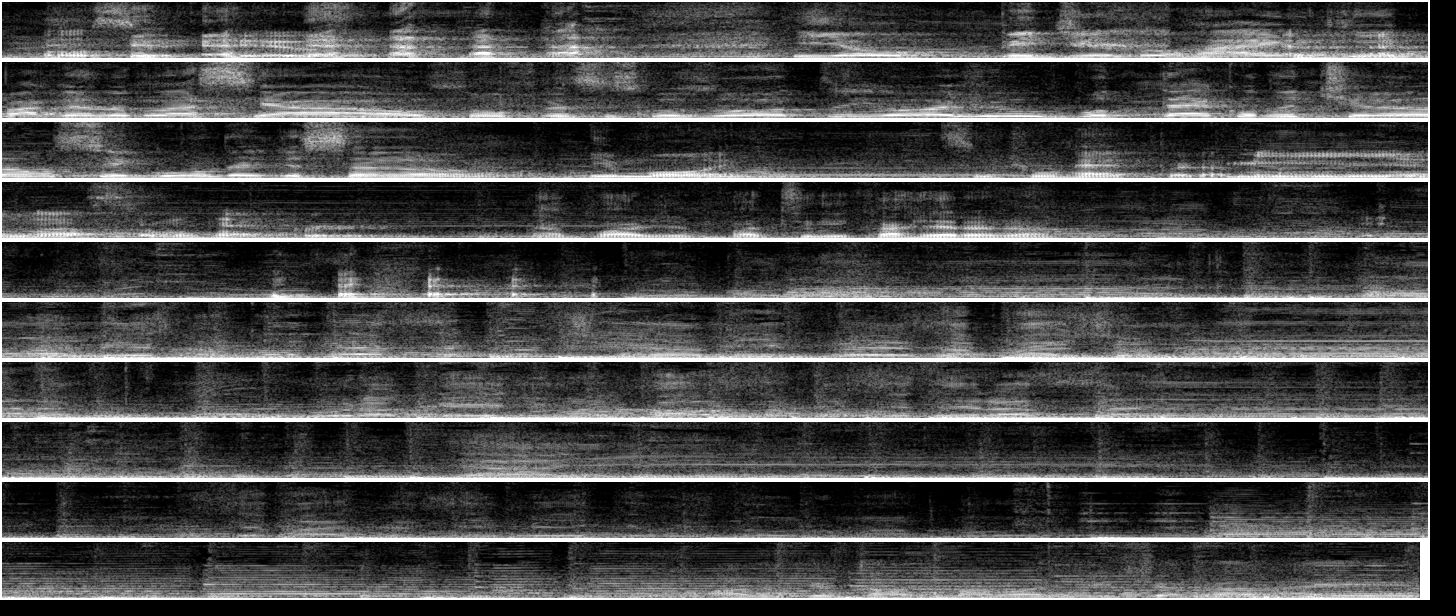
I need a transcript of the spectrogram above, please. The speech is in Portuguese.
Com certeza. E eu pedindo Heineken e pagando glacial. Sou o Francisco Zotto e hoje o Boteco do Tião, segunda edição. Rimou, hein? Senti um rapper. agora. Minha, nossa, um rapper. É, pode, pode seguir carreira já. Com a mesma conversa que um dia me fez apaixonar por alguém de uma falsa consideração. E aí, Olha que tal de pagodinho chegando aí.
